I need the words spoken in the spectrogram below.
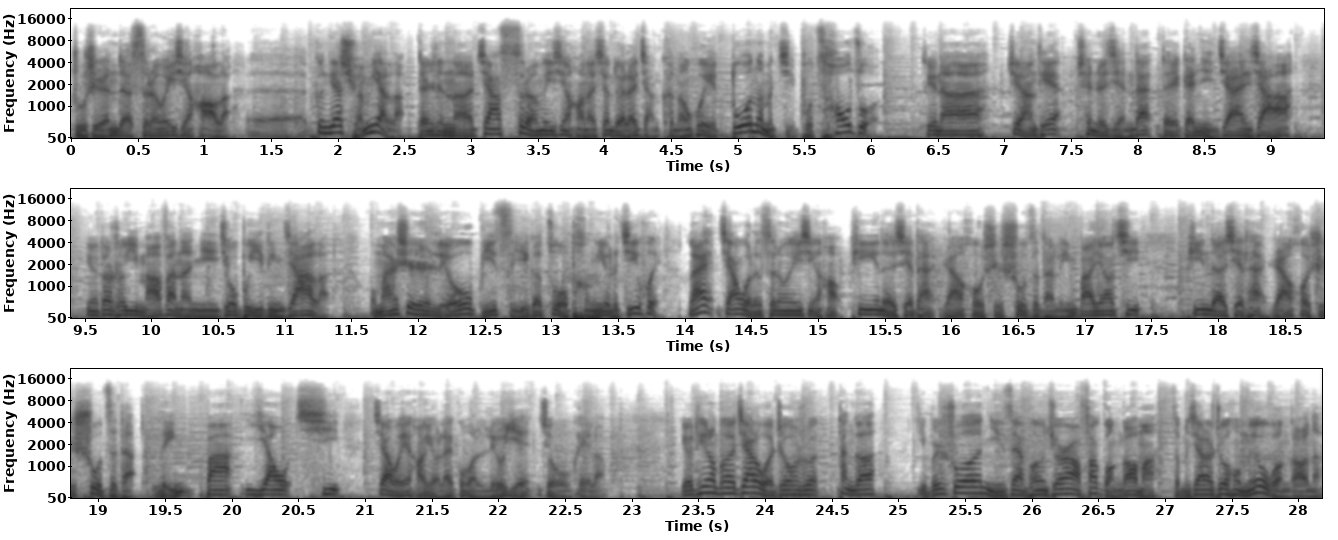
主持人的私人微信号了。呃，更加全面了。但是呢，加私人微信号呢，相对来讲可能会多那么几步操作。所以呢，这两天趁着简单，大家赶紧加一下啊，因为到时候一麻烦呢，你就不一定加了。我们还是留彼此一个做朋友的机会。来加我的私人微信号，拼音的谢探，然后是数字的零八幺七，拼音的谢探，然后是数字的零八幺七，加为好友来跟我留言就 OK 了。有听众朋友加了我之后说：“蛋哥，你不是说你在朋友圈上发广告吗？怎么加了之后没有广告呢？”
